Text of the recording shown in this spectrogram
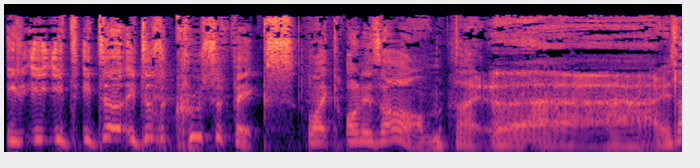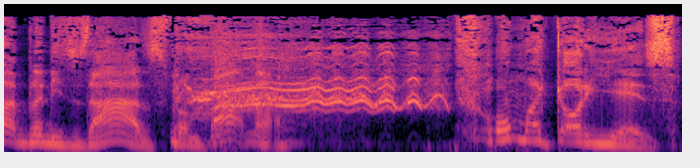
He, he, he, he does, he does a crucifix like on his arm. Like, uh, it's like bloody Zsasz from Batman. Oh my god, he is.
